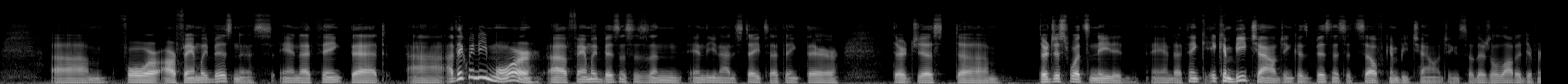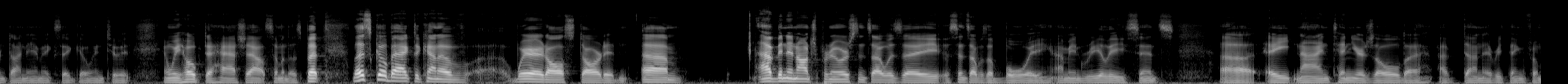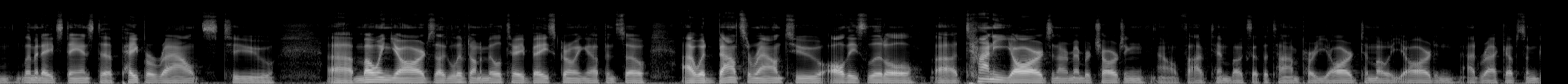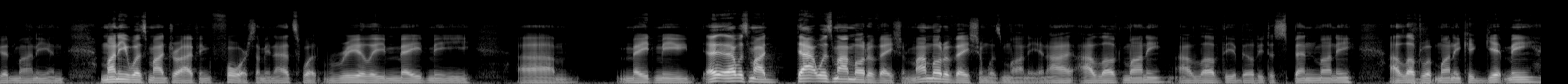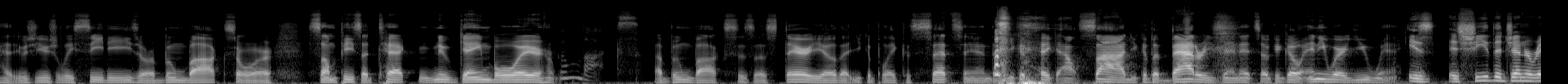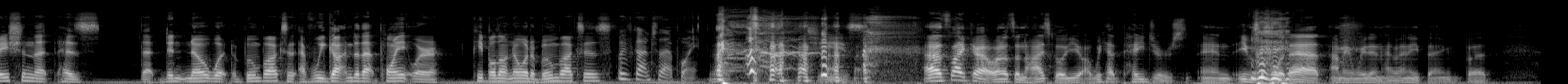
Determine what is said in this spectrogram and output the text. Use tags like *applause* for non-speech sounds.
um, for our family business. And I think that uh, I think we need more uh, family businesses in in the United States. I think they're they're just um, they're just what's needed. And I think it can be challenging because business itself can be challenging. So there's a lot of different dynamics that go into it. And we hope to hash out some of those. But let's go back to kind of uh, where it all started. Um, I've been an entrepreneur since I was a since I was a boy. I mean, really since uh, eight, nine, ten years old. I, have done everything from lemonade stands to paper routes to uh, mowing yards. I lived on a military base growing up, and so I would bounce around to all these little uh, tiny yards. And I remember charging, I don't know, five, ten bucks at the time per yard to mow a yard, and I'd rack up some good money. And money was my driving force. I mean, that's what really made me. Um, made me that was my that was my motivation. My motivation was money and i i loved money. I loved the ability to spend money. I loved what money could get me. It was usually cds or a boombox or some piece of tech new game boy or boombox. A boombox is a stereo that you could play cassettes in that you could take *laughs* outside. You could put batteries in it so it could go anywhere you went. Is is she the generation that has that didn't know what a boombox is? Have we gotten to that point where People don't know what a boombox is. We've gotten to that point. *laughs* Jeez. *laughs* Uh, it's like uh, when I was in high school, you, we had pagers, and even before *laughs* that, I mean, we didn't have anything. But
